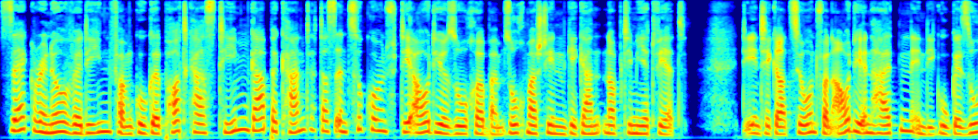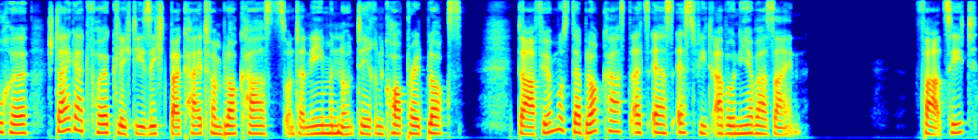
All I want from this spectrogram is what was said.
Zach Renaud-Verdin vom Google Podcast Team gab bekannt, dass in Zukunft die Audiosuche beim Suchmaschinengiganten optimiert wird. Die Integration von Audioinhalten in die Google-Suche steigert folglich die Sichtbarkeit von Blogcasts, Unternehmen und deren Corporate Blogs. Dafür muss der Blogcast als RSS-Feed abonnierbar sein. Fazit:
